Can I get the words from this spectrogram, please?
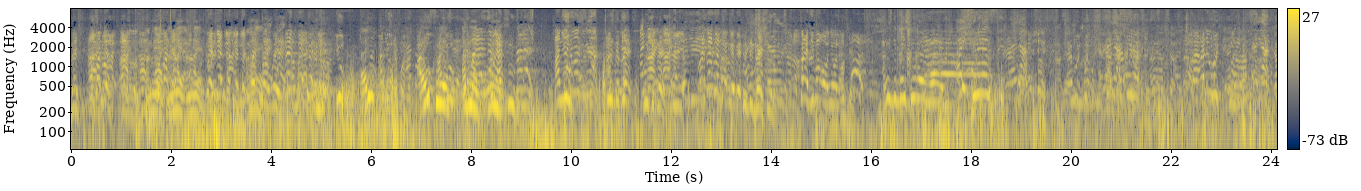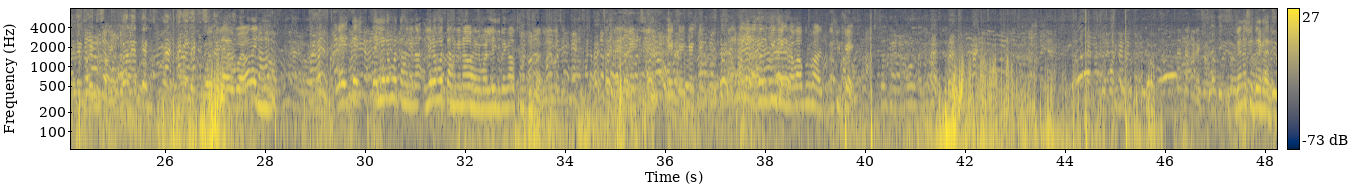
Yere mo tax nga na yere mo tax nga na wax ne man léegi da nga tuuti man. Keng keng keng keng. Kal king king ra wa pour fa ci kay. Benn shot rek la de. Eh, John, eh, John. Eh, John, John, John, John. waaw du ko mun a góob ni nga ñëwee ñëwuloo si melokaan yi parce que wax nañ la ko ba sonn soo Ben aşağı direkt hadi.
